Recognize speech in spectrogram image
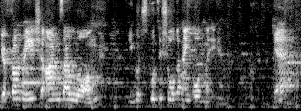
your front raise, your arms are long. You go just go to shoulder height only. Yeah?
